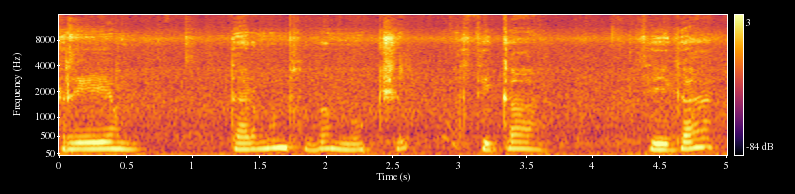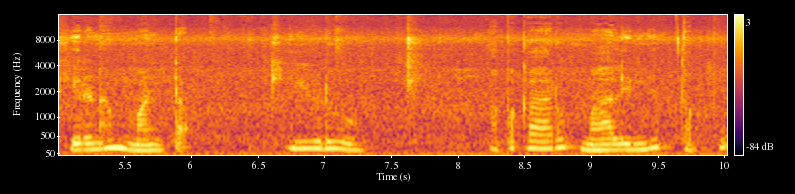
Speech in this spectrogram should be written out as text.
శ్రేయం ధర్మం శుభం మోక్షం స్థిక. సిగ కిరణం మంట. కీడు అపకారం మాలిన్యం తప్పు.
